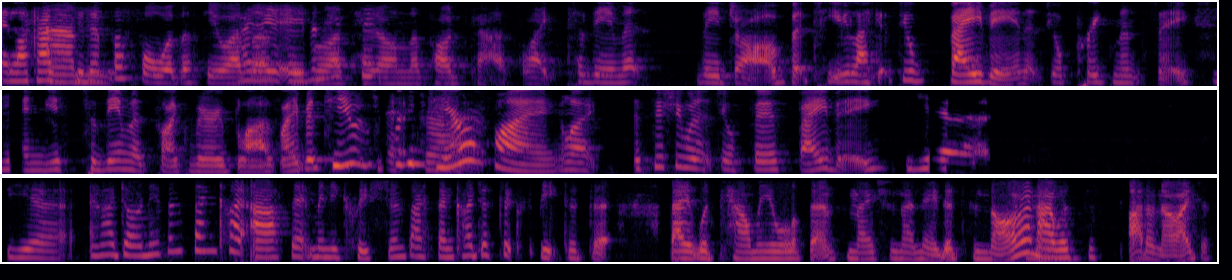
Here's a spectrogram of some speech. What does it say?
And like I've said it Um, before with a few other I people I've had to- on the podcast, like to them it's their job, but to you, like it's your baby and it's your pregnancy. Yeah. And yes, to them it's like very blasé, but to you it's freaking right. terrifying. Like especially when it's your first baby. Yeah. Yeah, and I don't even think I asked that many questions. I think I just expected that they would tell me all of the information I needed to know, and I Mm. was just, I don't know, I just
